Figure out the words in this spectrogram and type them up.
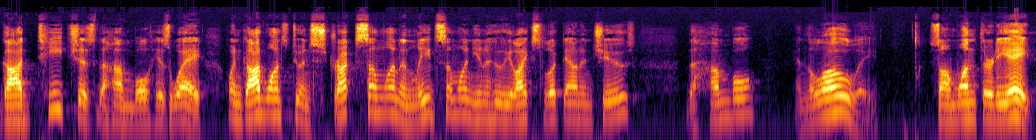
God teaches the humble his way. When God wants to instruct someone and lead someone, you know who he likes to look down and choose? The humble and the lowly. Psalm 138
